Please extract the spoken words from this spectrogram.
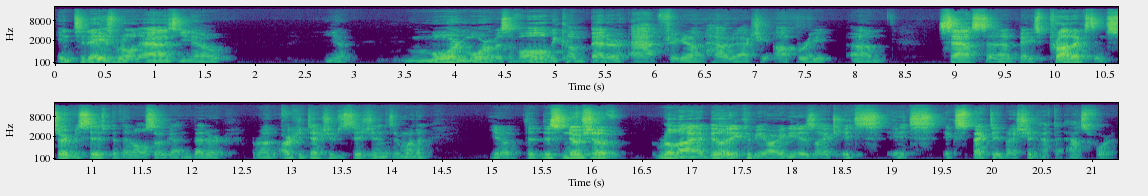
in today's world, as you know, you know, more and more of us have all become better at figuring out how to actually operate um, SaaS uh, based products and services, but then also gotten better around architecture decisions and whatnot. You know, th- this notion of reliability could be argued as like it's it's expected, but I shouldn't have to ask for it.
